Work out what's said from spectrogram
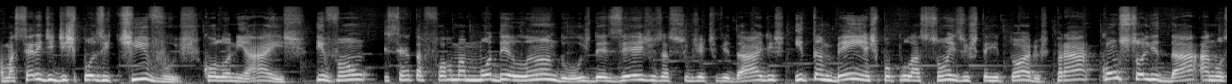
uma série de dispositivos coloniais que vão, de certa forma, modelando os desejos, as subjetividades e também as populações e os territórios para consolidar a noção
